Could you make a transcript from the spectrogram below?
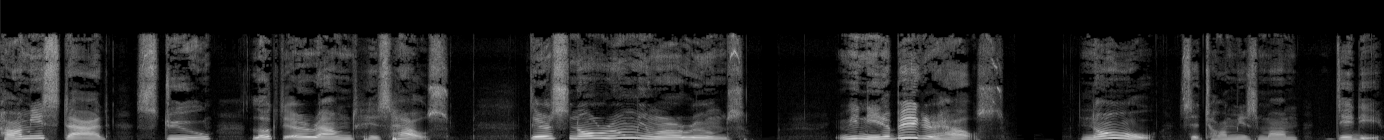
Tommy's dad, Stu, looked around his house. There's no room in our rooms. We need a bigger house. No, said Tommy's mom, Didi.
